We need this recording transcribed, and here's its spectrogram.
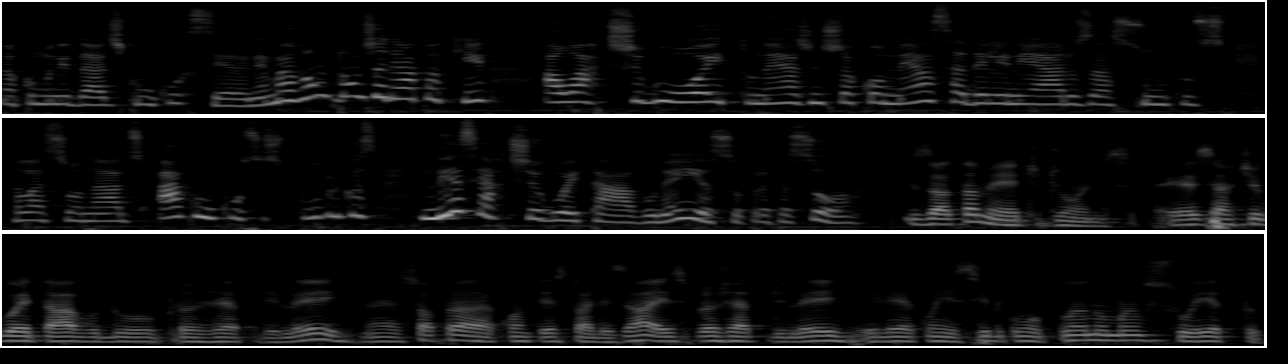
na comunidade concurseira, né? Mas vamos então direto aqui ao artigo 8, né? A gente já começa a delinear os assuntos relacionados a concursos públicos nesse artigo 8 não é isso, professor? Exatamente, Jones. Esse artigo 8 do projeto de lei, né, só para contextualizar, esse projeto de lei ele é conhecido como Plano Mansueto.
